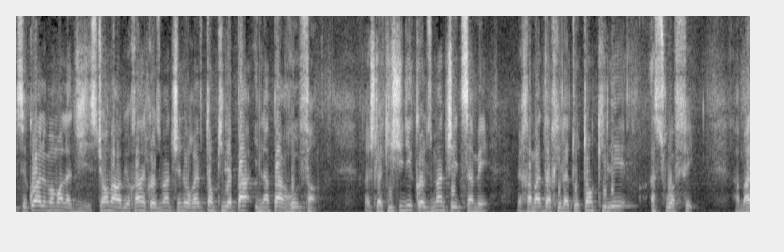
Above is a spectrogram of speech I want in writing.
c'est quoi le moment de la digestion? Tant qu'il n'a pas, il n'a pas refaim. Rashlakishidi Kolzman chez Tzame, tant qu'il est assoiffé. Amar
